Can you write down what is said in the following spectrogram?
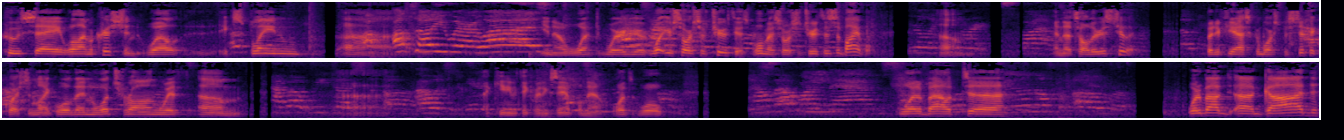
who say, "Well, I'm a Christian." Well, explain. Uh, I'll tell you where I was. you know what where your what your source of truth is. Well, my source of truth is the Bible, um, and that's all there is to it. But if you ask a more specific question, like, well, then what's wrong with um, How about we just, uh, I was I can't even think of an example now. What well, about what about uh, what about uh, God?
